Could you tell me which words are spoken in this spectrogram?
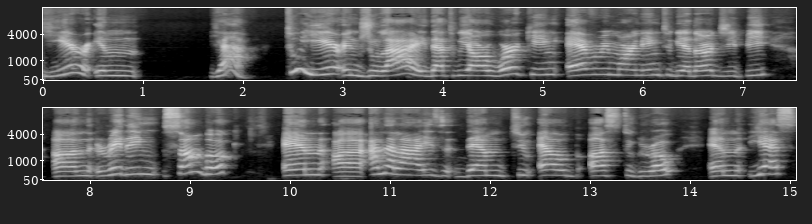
year in, yeah, two year in July that we are working every morning together, GP, on reading some book and uh, analyze them to help us to grow. And yes,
